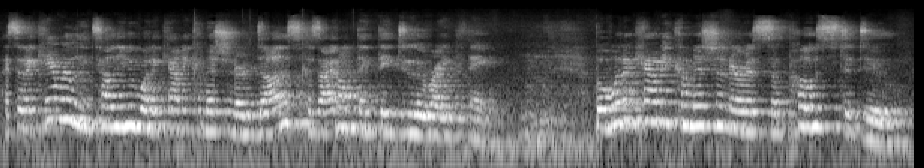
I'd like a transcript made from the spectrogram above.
I said, I can't really tell you what a county commissioner does because I don't think they do the right thing. But what a county commissioner is supposed to do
